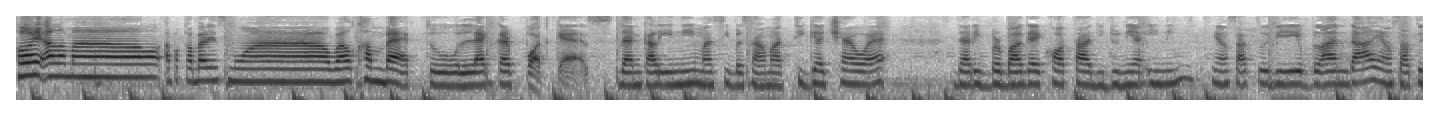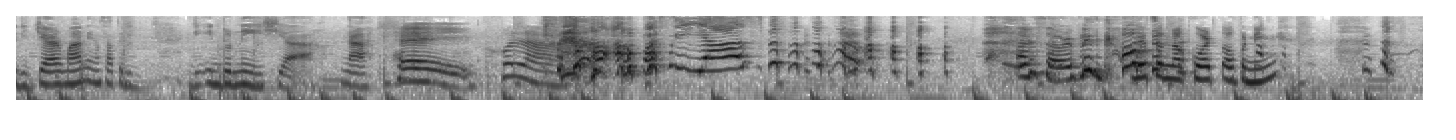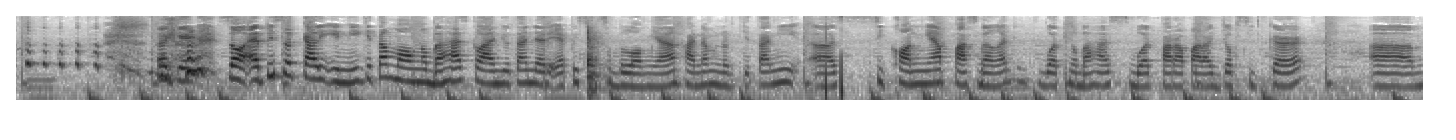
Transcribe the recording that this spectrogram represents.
Hoi Alamal, apa kabarnya semua? Welcome back to Lekker Podcast Dan kali ini masih bersama tiga cewek dari berbagai kota di dunia ini Yang satu di Belanda, yang satu di Jerman, yang satu di, di Indonesia Nah, Hey, Hola. apa sih Yas? I'm sorry, please go. That's an awkward opening. Oke, so episode kali ini kita mau ngebahas kelanjutan dari episode sebelumnya karena menurut kita nih uh, sikonnya pas banget buat ngebahas buat para para job seeker um,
